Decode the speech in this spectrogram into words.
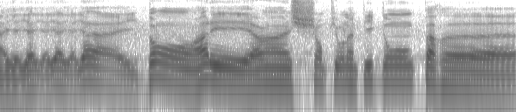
Aïe, aïe, aïe, aïe, aïe, aïe, aïe. Bon, allez, un champion olympique donc par, euh,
